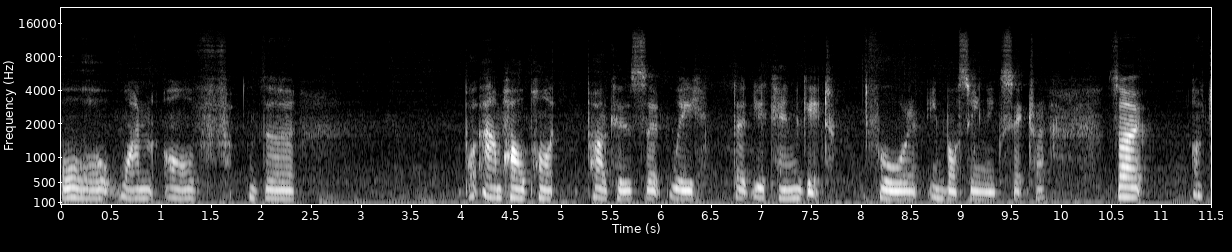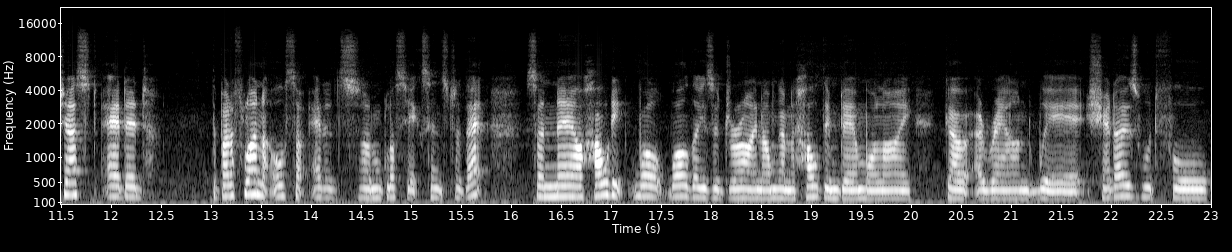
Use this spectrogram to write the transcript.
or one of the um, hole that we that you can get for embossing etc so I've just added the butterfly and I also added some glossy accents to that. So now hold it while, while these are drying I'm going to hold them down while I go around where shadows would fall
